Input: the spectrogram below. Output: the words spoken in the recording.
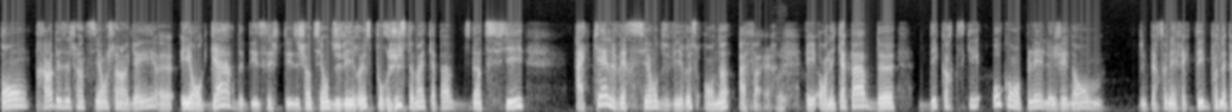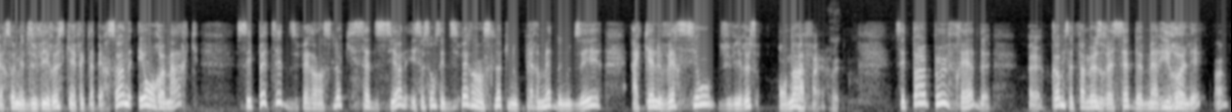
on prend des échantillons sanguins et on garde des, des échantillons du virus pour justement être capable d'identifier à quelle version du virus on a affaire. Et on est capable de décortiquer au complet le génome d'une personne infectée, pas de la personne, mais du virus qui infecte la personne. Et on remarque, ces petites différences-là qui s'additionnent et ce sont ces différences-là qui nous permettent de nous dire à quelle version du virus on a affaire. C'est un peu, Fred, euh, comme cette fameuse recette de Marie Rollet. Hein?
